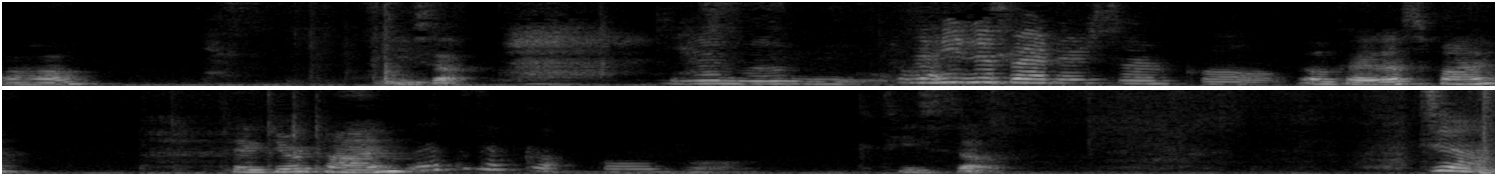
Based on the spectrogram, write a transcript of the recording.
Uh-huh. Tiso. We need a better circle. Okay, that's fine. Take your time. Looks like an oval. Tiso. Done.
